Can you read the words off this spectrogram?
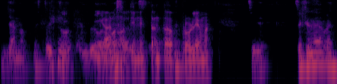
ya no estoy todo tembloroso. ya no tienes tanto problema. Sí, se genera, bueno.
